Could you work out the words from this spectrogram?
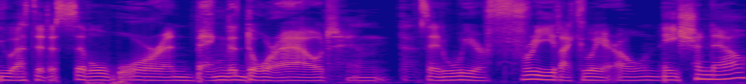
us did a civil war and bang the door out and that's it we are free like we are our own nation now.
